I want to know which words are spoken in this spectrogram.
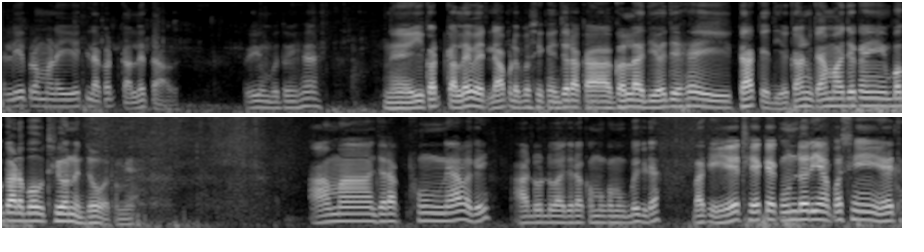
એટલે એ પ્રમાણે એ એટલા કટકા લેતા આવે. તો એવું બધું છે ને એ કટકા લેવે એટલે આપણે પછી કંઈ જરાક આ ગલ્લા જે હજે છે એ ઢાંકી દઈએ. કારણ કે આમાં જે કંઈ બગાડ બહુ થયો ને જોવો તમે. આમાં જરાક ફૂંગ ને આવે ગઈ. આ દોડવા જરાક અમુક અમુક બગડ્યા. બાકી હેઠ એક એક ઉંડરિયા પછી હેઠ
